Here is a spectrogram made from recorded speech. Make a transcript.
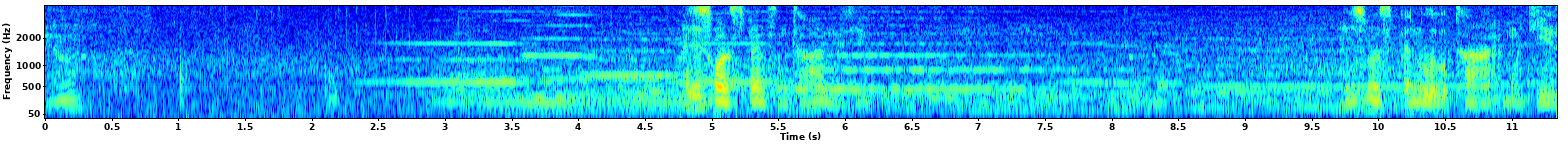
You know? I just want to spend some time with you. I just want to spend a little time with you.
